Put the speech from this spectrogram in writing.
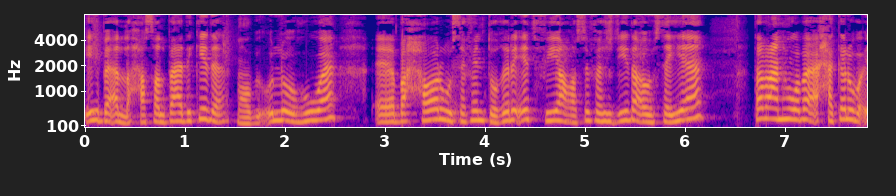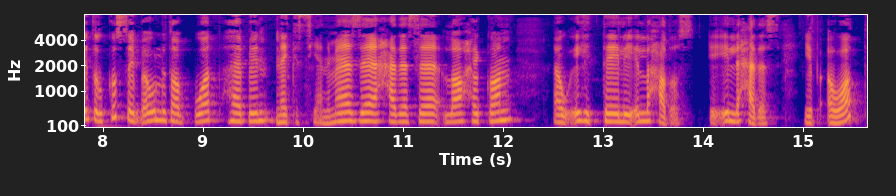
إيه بقى اللي حصل بعد كده؟ ما هو بيقول له هو آه، بحار وسفينته غرقت في عاصفة شديدة أو سيئة. طبعا هو بقى حكى له بقية القصة يبقى يقول له طب what happened next يعني ماذا حدث لاحقا؟ أو إيه التالي؟ اللي حدث؟ إيه اللي حدث؟ يبقى what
